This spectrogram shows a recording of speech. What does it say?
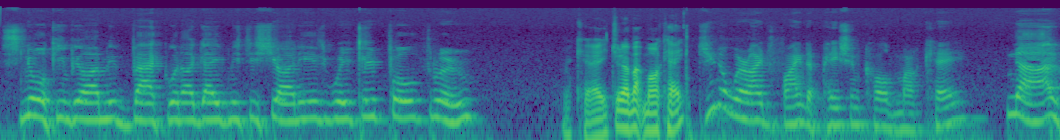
snorking behind my back when I gave Mr. Shiny his weekly pull through. Okay. Do you know about Marquet? Do you know where I'd find a patient called Marquet? No,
